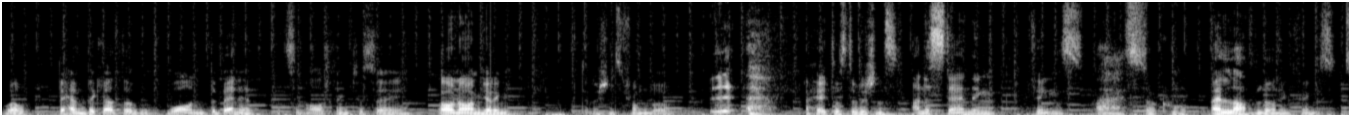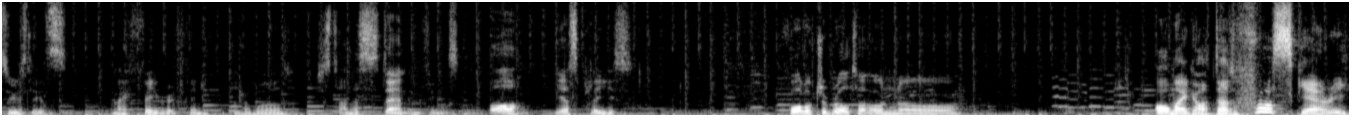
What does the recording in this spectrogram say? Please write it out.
well, they haven't declared the war on the Benel. That's an odd thing to say. Oh no, I'm getting divisions from the... I hate those divisions. Understanding things. Ah, it's so cool. I love learning things. Seriously, it's my favorite thing in the world. Just understanding things. Oh, yes, please. Fall of Gibraltar, oh no. Oh my god, that was scary.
